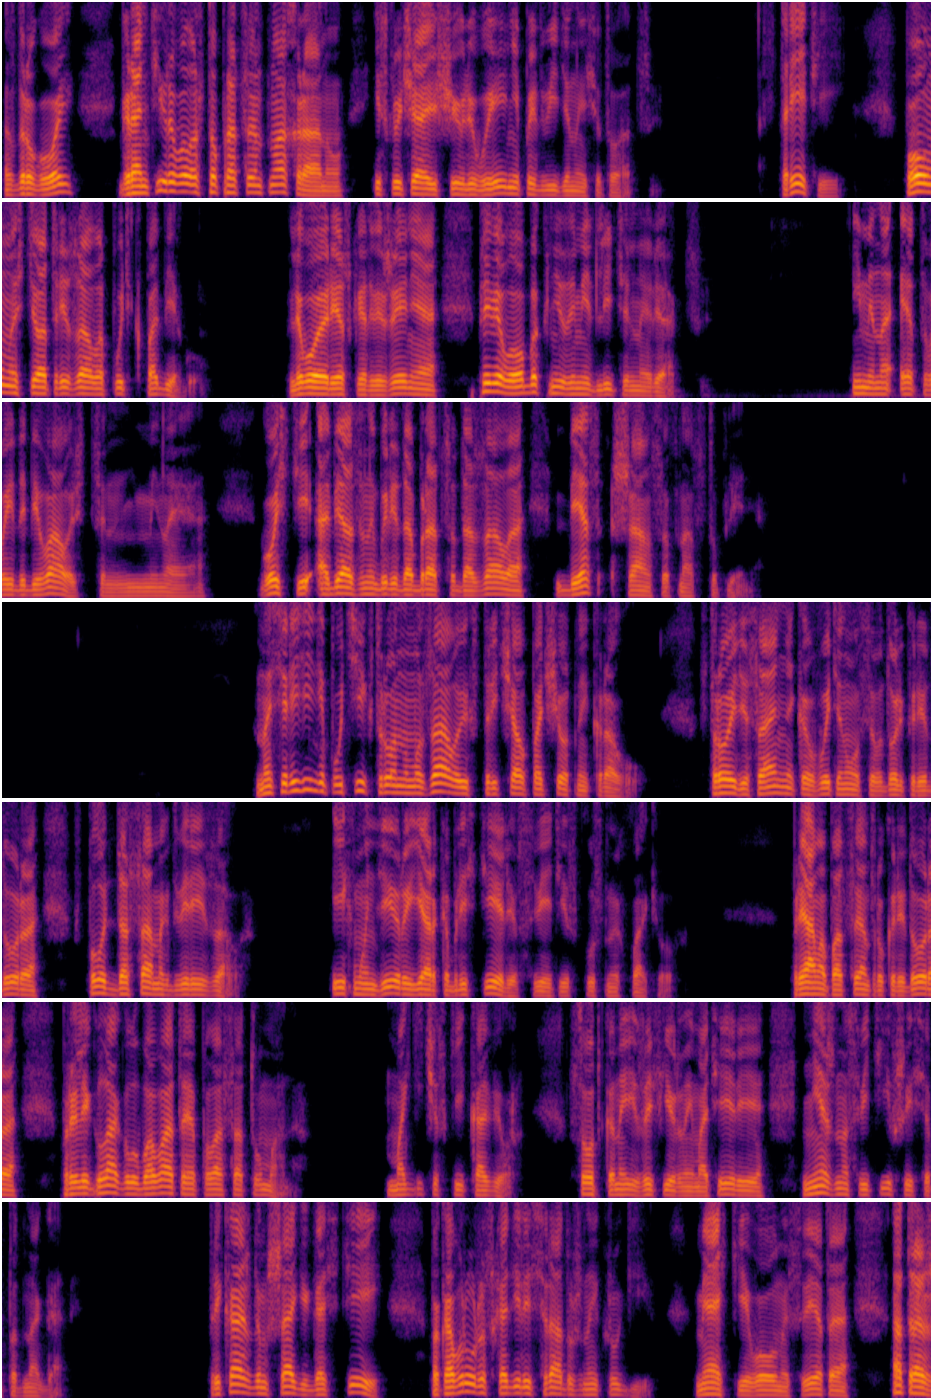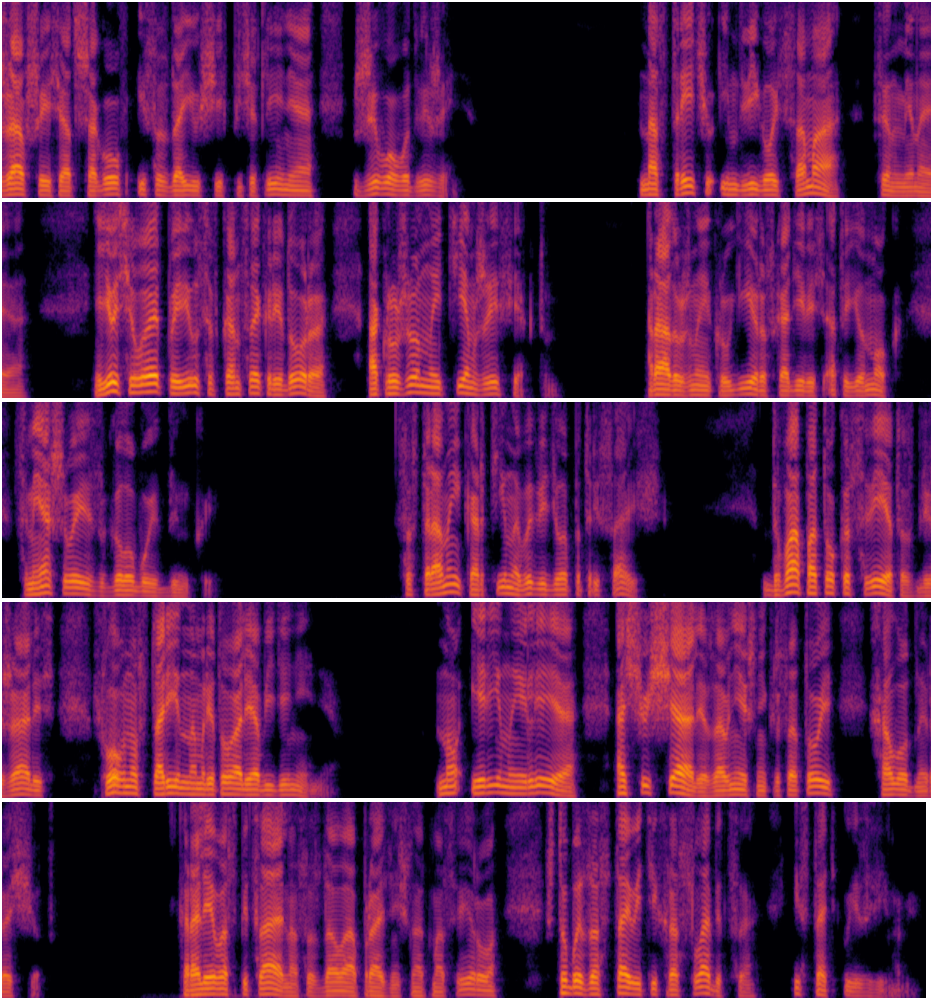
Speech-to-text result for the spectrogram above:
С другой, гарантировала стопроцентную охрану, исключающую любые непредвиденные ситуации. С третьей, полностью отрезала путь к побегу. Любое резкое движение привело бы к незамедлительной реакции. Именно этого и добивалась Цинминея. Гости обязаны были добраться до зала без шансов на отступление. На середине пути к тронному залу их встречал почетный караул. Строй десантников вытянулся вдоль коридора вплоть до самых дверей зала. Их мундиры ярко блестели в свете искусственных факелов. Прямо по центру коридора пролегла голубоватая полоса тумана. Магический ковер, сотканный из эфирной материи, нежно светившийся под ногами. При каждом шаге гостей по ковру расходились радужные круги, мягкие волны света, отражавшиеся от шагов и создающие впечатление живого движения. Навстречу им двигалась сама Цинминея. Ее силуэт появился в конце коридора, окруженный тем же эффектом. Радужные круги расходились от ее ног, смешиваясь с голубой дымкой. Со стороны картина выглядела потрясающе. Два потока света сближались, словно в старинном ритуале объединения. Но Ирина и Лея ощущали за внешней красотой холодный расчет. Королева специально создала праздничную атмосферу, чтобы заставить их расслабиться и стать уязвимыми.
